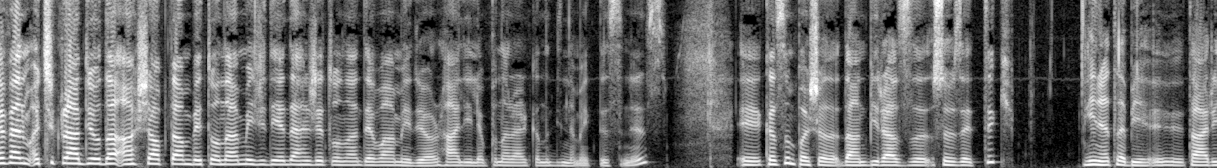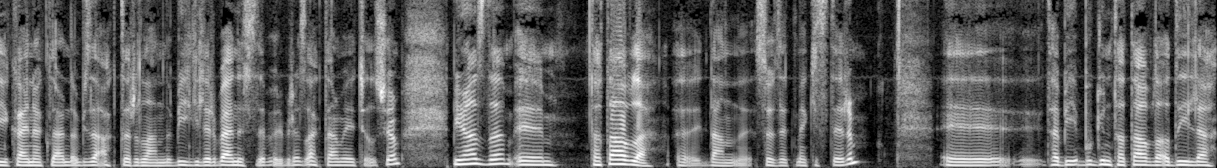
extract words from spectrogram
Efendim Açık Radyo'da Ahşaptan Betona, Mecidiyeden Jeton'a devam ediyor. Haliyle Pınar Erkan'ı dinlemektesiniz. Ee, Kasımpaşa'dan biraz e, söz ettik. Yine tabii e, tarihi kaynaklarda bize aktarılan bilgileri ben de size böyle biraz aktarmaya çalışıyorum. Biraz da e, Tatavla'dan söz etmek isterim. E, tabii bugün Tatavla adıyla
